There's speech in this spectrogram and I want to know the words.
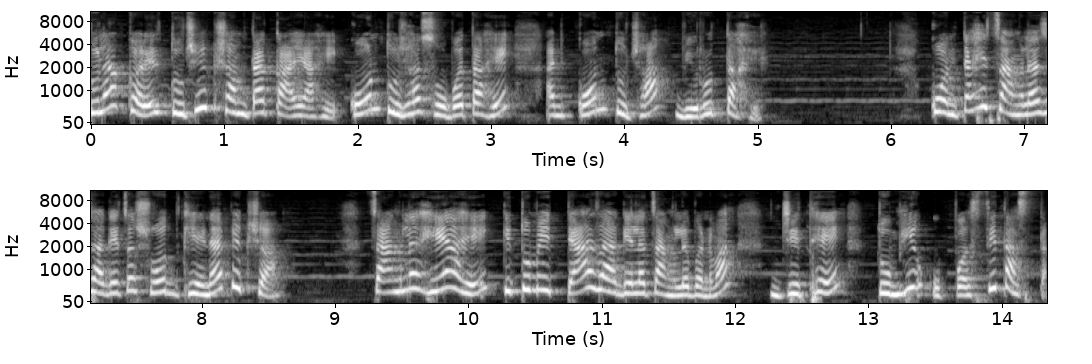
तुला कळेल तुझी क्षमता काय आहे कोण तुझ्यासोबत आहे आणि कोण तुझ्या विरुद्ध आहे. कोणत्याही चांगल्या जागेचा शोध घेण्यापेक्षा चांगलं हे आहे की तुम्ही त्या जागेला चांगलं बनवा जिथे तुम्ही उपस्थित असता.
